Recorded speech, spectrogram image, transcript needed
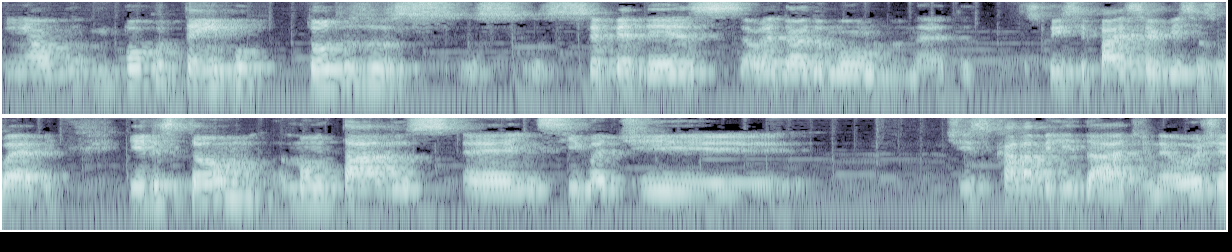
em, algum, em pouco tempo todos os, os, os, CPDs ao redor do mundo, né, dos principais serviços web. E eles estão montados é, em cima de, de escalabilidade. Né? Hoje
